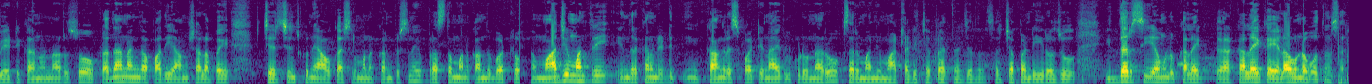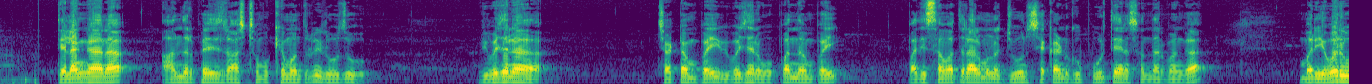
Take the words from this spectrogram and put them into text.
భేటీ కానున్నారు. సో ప్రధానంగా పది అంశాలపై చర్చించుకునే అవకాశాలు మనకు కనిపిస్తున్నాయి. ప్రస్తుతం మనకు అందుబాటులో మాజీ మంత్రి ఇంద్రకరణ్ రెడ్డి కాంగ్రెస్ పార్టీ నాయకులు కూడా ఉన్నారు. ఒకసారి మనం మాట్లాడించే ప్రయత్నం చేద్దాం. సార్ చెప్పండి ఈరోజు ఇద్దరు సీఎంలు కలయిక కలయిక ఎలా ఉండబోతుంది సార్? తెలంగాణ ఆంధ్రప్రదేశ్ రాష్ట్ర ముఖ్యమంత్రులు ఈరోజు విభజన చట్టంపై విభజన ఒప్పందంపై పది సంవత్సరాల మన జూన్ సెకండ్కు పూర్తయిన సందర్భంగా మరి ఎవరు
